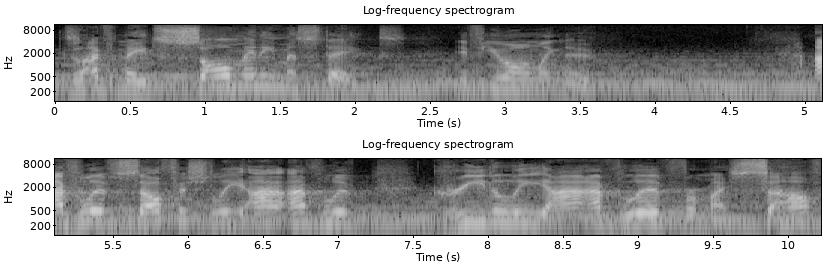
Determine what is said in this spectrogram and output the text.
Because I've made so many mistakes, if you only knew. I've lived selfishly, I, have lived greedily, I, I've lived for myself.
